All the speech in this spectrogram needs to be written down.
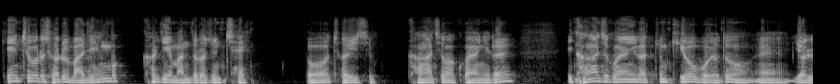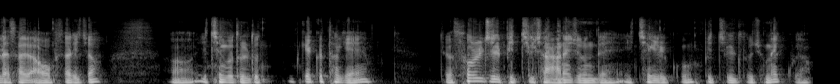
개인적으로 저를 많이 행복하게 만들어준 책, 또 저희 집 강아지와 고양이를 이 강아지 고양이가 좀 귀여워 보여도 예, 14살, 9살이죠. 어, 이 친구들도 깨끗하게 제가 솔질, 빗질 잘 안 해주는데 이 책 읽고 빗질도 좀 했고요.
